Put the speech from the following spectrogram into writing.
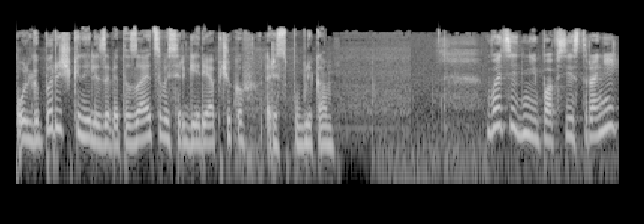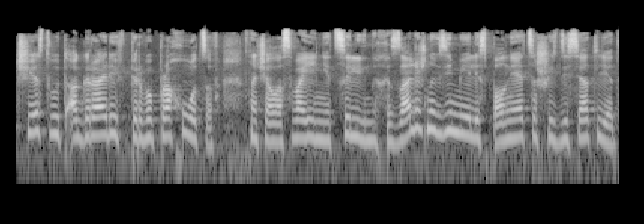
Ольга Пырочкина, Елизавета Зайцева, Сергей Рябчиков. Республика. В эти дни по всей стране чествуют аграриев-первопроходцев. С начала освоения целинных и залежных земель исполняется 60 лет.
